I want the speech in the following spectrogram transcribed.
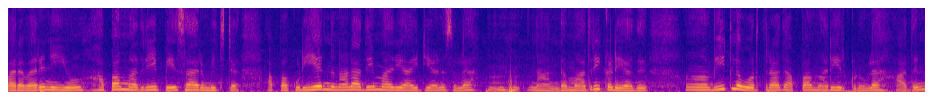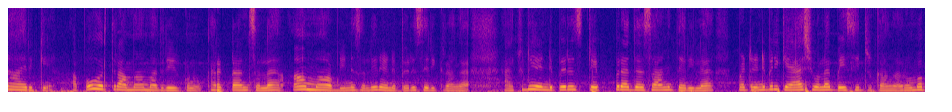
வர வர நீயும் அப்பா மாதிரியே பேச ஆரம்பிச்சிட்ட. அப்பா கூடயே இருந்தனால அதே மாதிரி ஆயிட்டியான்னு சொல்ல நான் அந்த மாதிரி கிடையாது. வீட்டில் ஒருத்தராவது அப்பா மாதிரி இருக்கணும்ல அது நான் இருக்கேன். அப்போது ஒருத்தர் அம்மா மாதிரி இருக்கணும் கரெக்டான்னு சொல்ல ஆமாம் அப்படின்னு சொல்லி ரெண்டு பேரும் சிரிக்கிறாங்க. ஆக்சுவலி ரெண்டு பேரும் ஸ்டெப் பிரதர்ஸான்னு தெரியல பட் ரெண்டு பேரும் கேஷுவலாக பேசிகிட்டு இருக்காங்க. ரொம்ப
